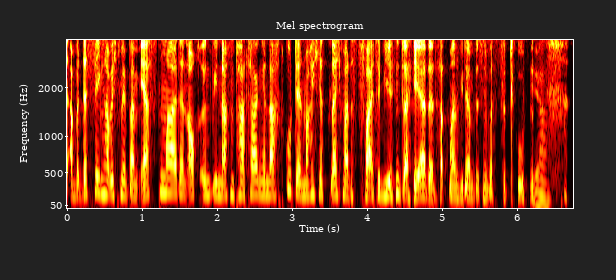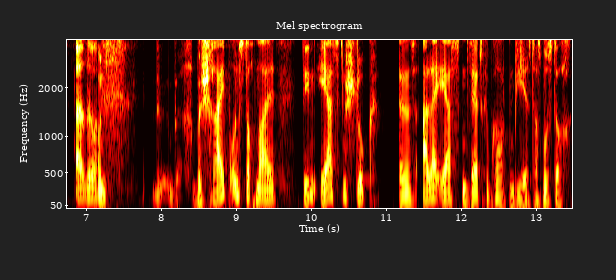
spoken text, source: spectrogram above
aber deswegen habe ich mir beim ersten Mal dann auch irgendwie nach ein paar Tagen gedacht, gut, dann mache ich jetzt gleich mal das zweite Bier hinterher, dann hat man wieder ein bisschen was zu tun. Ja. Also, Und beschreib uns doch mal den ersten Schluck deines allerersten selbstgebrauten Biers. Das muss doch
